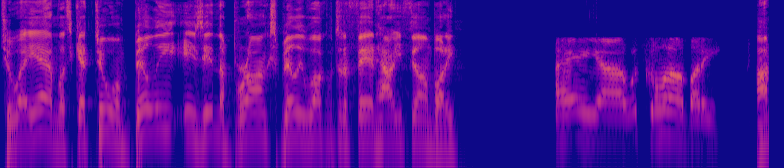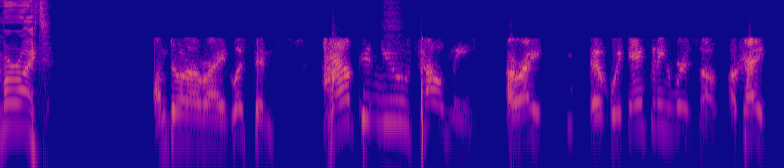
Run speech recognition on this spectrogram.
2 a.m. Let's get to him. Billy is in the Bronx. Billy, welcome to the fan. How are you feeling, buddy? Hey, uh, what's going on, buddy? I'm all right. I'm doing all right. Listen, how can you tell me, all right, uh, with Anthony Rizzo, okay?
